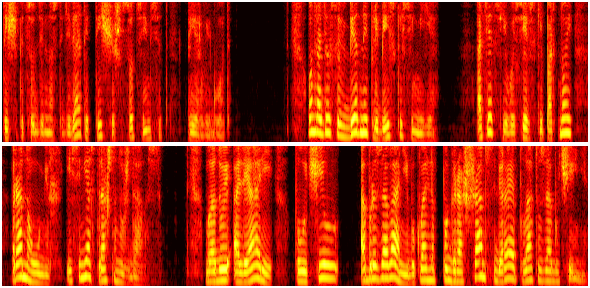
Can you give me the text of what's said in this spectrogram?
1599-1671 год. Он родился в бедной плебейской семье. Отец его, сельский портной, рано умер, и семья страшно нуждалась. Молодой Алиарий получил образование, буквально по грошам собирая плату за обучение.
